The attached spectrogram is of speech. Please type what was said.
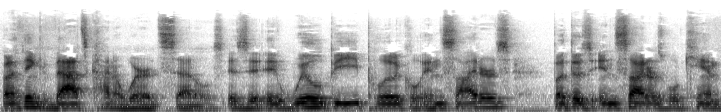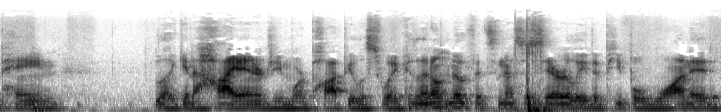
but I think that's kind of where it settles. Is it, it will be political insiders, but those insiders will campaign like in a high energy, more populist way. Because I don't know if it's necessarily that people wanted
